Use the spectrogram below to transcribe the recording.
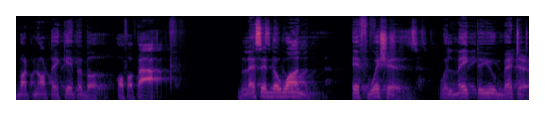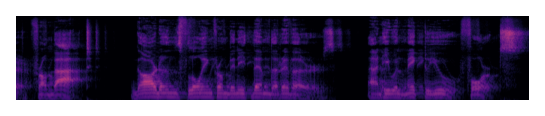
but not they capable of a path. Blessed the one, if wishes, will make to you better from that. Gardens flowing from beneath them the rivers, and he will make to you forts.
